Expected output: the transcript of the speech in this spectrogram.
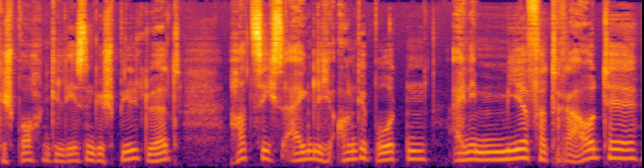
gesprochen, gelesen, gespielt wird, hat sich eigentlich angeboten, eine mir vertraute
